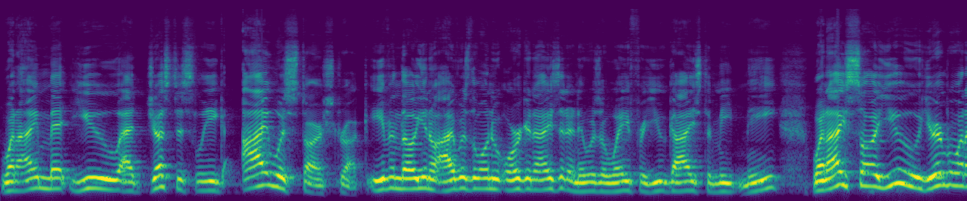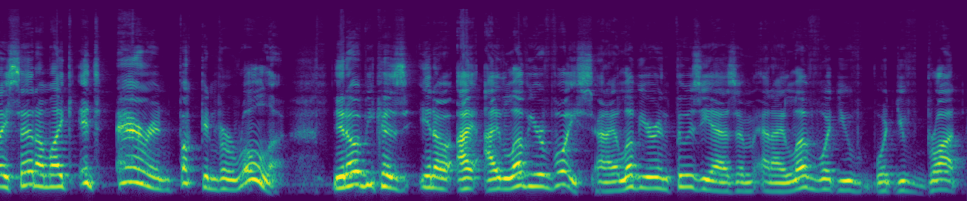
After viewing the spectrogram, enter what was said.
When I met you at Justice League, I was starstruck. Even though, you know, I was the one who organized it and it was a way for you guys to meet me. When I saw you, you remember what I said? I'm like, "It's Aaron fucking Verola." You know because you know I, I love your voice and i love your enthusiasm and i love what you've what you've brought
